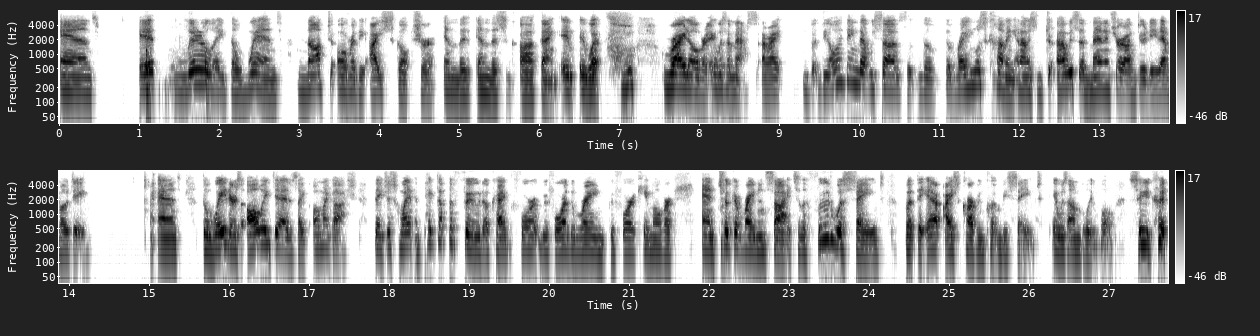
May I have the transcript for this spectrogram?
And it literally the wind knocked over the ice sculpture in the in this uh, thing. It, it went right over. It was a mess. All right. But the only thing that we saw is the the rain was coming, and I was I was a manager on duty at MOD, and the waiters all they did is like oh my gosh they just went and picked up the food okay before before the rain before it came over and took it right inside so the food was saved but the ice carving couldn't be saved it was unbelievable so you could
